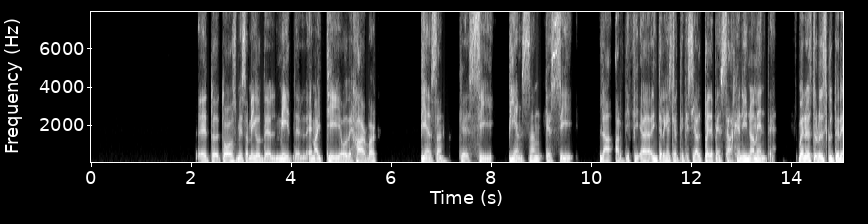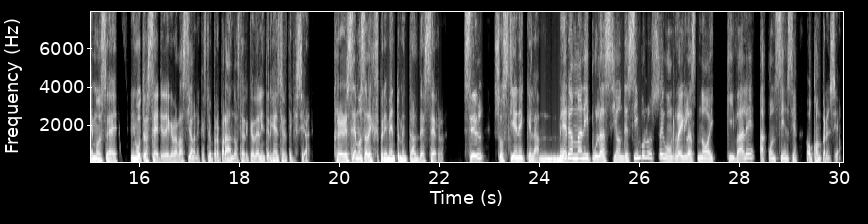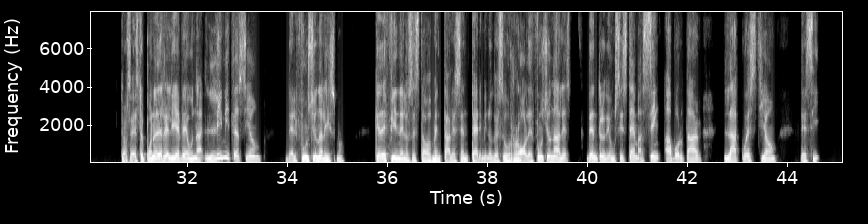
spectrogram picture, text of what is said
Eh, todos mis amigos del MIT, del MIT o de Harvard piensan que sí, piensan que sí la eh, inteligencia artificial puede pensar genuinamente. Bueno, esto lo discutiremos eh, en otra serie de grabaciones que estoy preparando acerca de la inteligencia artificial. Regresemos al experimento mental de Searle. Searle sostiene que la mera manipulación de símbolos según reglas no equivale a conciencia o comprensión. Entonces, esto pone de relieve una limitación del funcionalismo que define los estados mentales en términos de sus roles funcionales dentro de un sistema, sin abordar la cuestión de si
